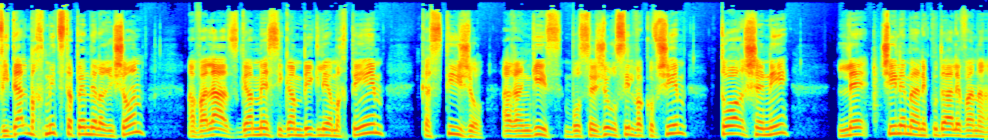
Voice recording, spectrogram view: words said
וידל מחמיץ את הפנדל הראשון אבל אז גם מסי גם ביגלי המחטיאים קסטיז'ו ארנגיס בוסז'ור סילבה כובשים תואר שני לצ'ילה מהנקודה הלבנה.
